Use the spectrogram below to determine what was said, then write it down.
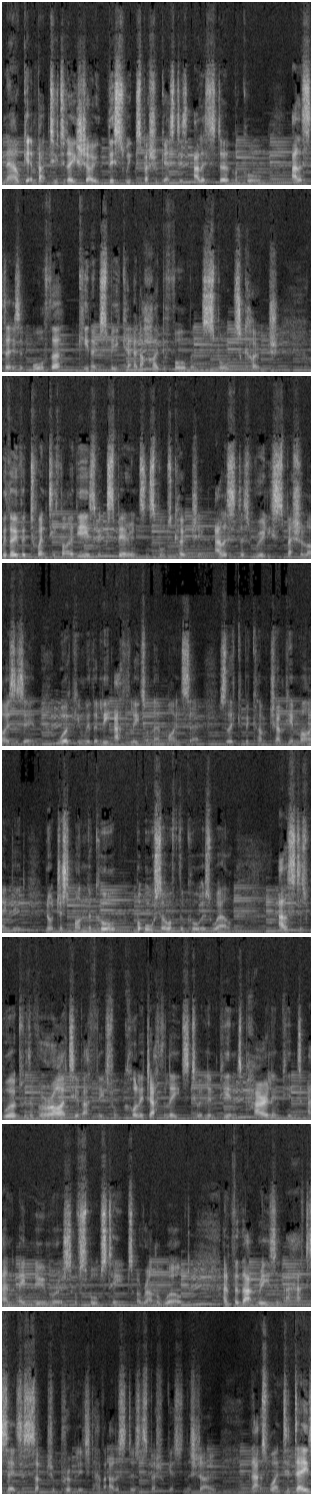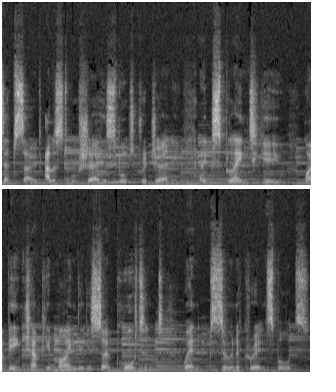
Now, getting back to today's show, this week's special guest is Allistair McCaw. Allistair is an author, keynote speaker, and a high performance sports coach. With over 25 years of experience in sports coaching, Allistair really specialises in working with elite athletes on their mindset so they can become champion minded, not just on the court, but also off the court as well. Allistair's worked with a variety of athletes from college athletes to Olympians, Paralympians, and a numerous of sports teams around the world. And for that reason, I have to say it's a, such a privilege to have Allistair as a special guest on the show. That's why in today's episode, Allistair will share his sports career journey and explain to you why being champion minded is so important when pursuing a career in sports.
